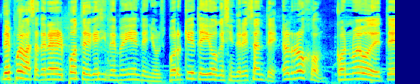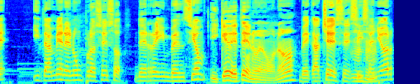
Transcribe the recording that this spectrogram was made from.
Después vas a tener el póster que es Independiente News. ¿Por qué te digo que es interesante? El rojo con nuevo DT y también en un proceso de reinvención. y qué de té nuevo, ¿no? Becachese, sí señor,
